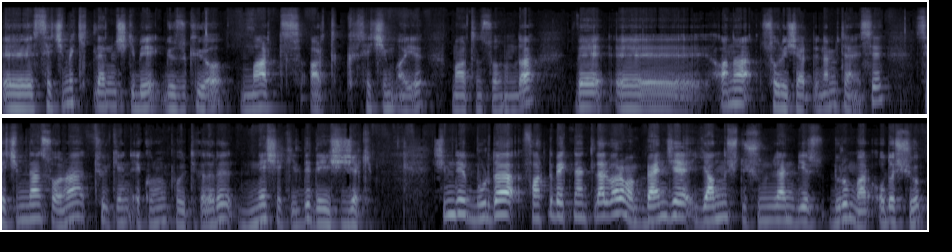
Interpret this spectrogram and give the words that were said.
e, seçime kilitlenmiş gibi gözüküyor. Mart artık seçim ayı, Mart'ın sonunda ve e, ana soru işaretlerinden bir tanesi seçimden sonra Türkiye'nin ekonomi politikaları ne şekilde değişecek? Şimdi burada farklı beklentiler var ama bence yanlış düşünülen bir durum var. O da şu.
